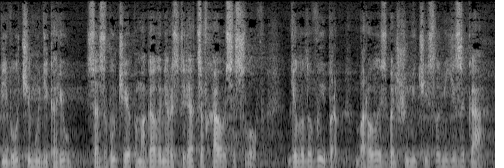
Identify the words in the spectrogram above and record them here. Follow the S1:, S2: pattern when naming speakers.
S1: Певучему дикарю созвучие помогало не растеряться в хаосе слов, делало выбор, боролась с большими числами языка –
